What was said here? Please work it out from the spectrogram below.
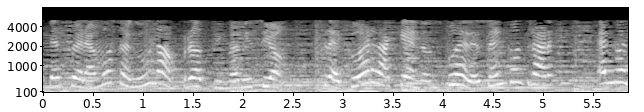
Te esperamos en una próxima emisión. Recuerda que nos puedes encontrar en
